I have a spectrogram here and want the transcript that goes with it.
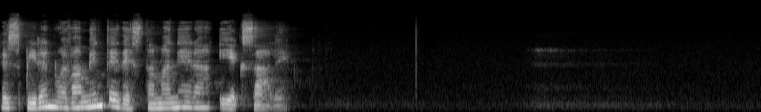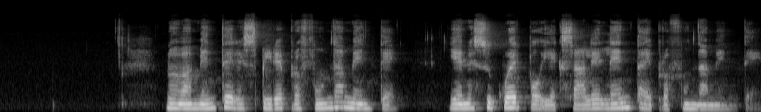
Respire nuevamente de esta manera y exhale. Nuevamente respire profundamente, llene su cuerpo y exhale lenta y profundamente.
